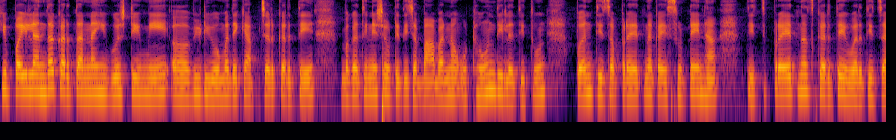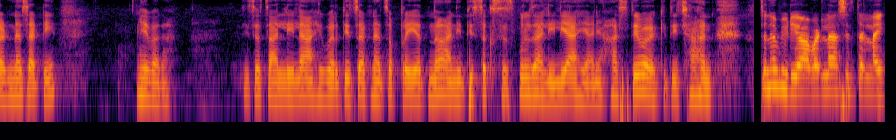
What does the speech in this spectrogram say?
की पहिल्यांदा करताना ही गोष्टी मी व्हिडिओमध्ये कॅप्चर करते. बघा तिने शेवटी तिच्या बाबांना उठवून दिलं तिथून पण तिचा प्रयत्न काही सुटे ना ती प्रयत्नच करते वरती चढण्यासाठी. हे बघा. तिचं चाललेलं आहे वरती चढण्याचा प्रयत्न आणि ती सक्सेसफुल झालेली आहे आणि हसते बघा किती छान. चला व्हिडिओ आवडला असेल तर लाईक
